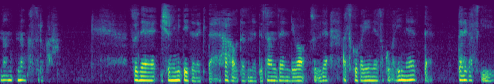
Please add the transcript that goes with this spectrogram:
なん、なんかするから。それで一緒に見ていただきたい。母を訪ねて三千里を。それで、あそこがいいね、そこがいいねって。誰が好き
